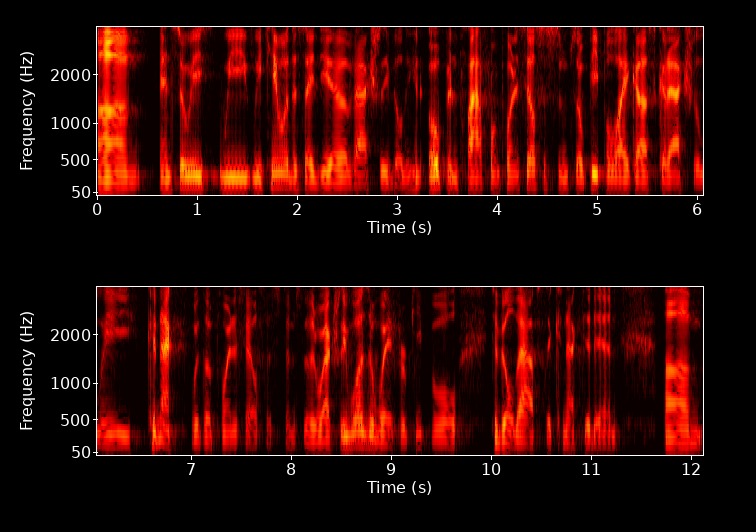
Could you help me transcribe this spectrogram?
Um, and so we, we, we came up with this idea of actually building an open platform point of sale system so people like us could actually connect with a point of sale system. So there actually was a way for people to build apps that connected in. Um,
